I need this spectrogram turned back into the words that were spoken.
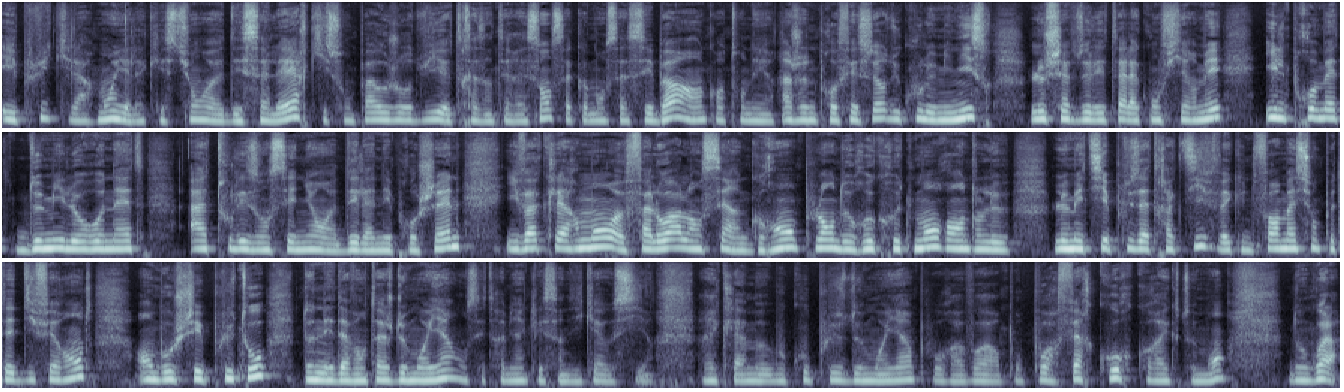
Et puis clairement, il y a la question euh, des salaires qui sont pas aujourd'hui euh, très intéressants. Ça commence assez bas hein, quand on est un jeune professeur. Du coup, le ministre, le chef de l'État l'a confirmé. Ils promettent 2000 euros net à tous les enseignants dès l'année prochaine. Il va clairement euh, falloir lancer un grand plan de recrutement, rendre le, métier plus attractif avec une formation peut-être différente, embaucher plus tôt, donner davantage de moyens. On sait très bien que les syndicats aussi hein, réclament beaucoup plus de moyens pour avoir, pour pouvoir faire cours correctement. Donc voilà,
